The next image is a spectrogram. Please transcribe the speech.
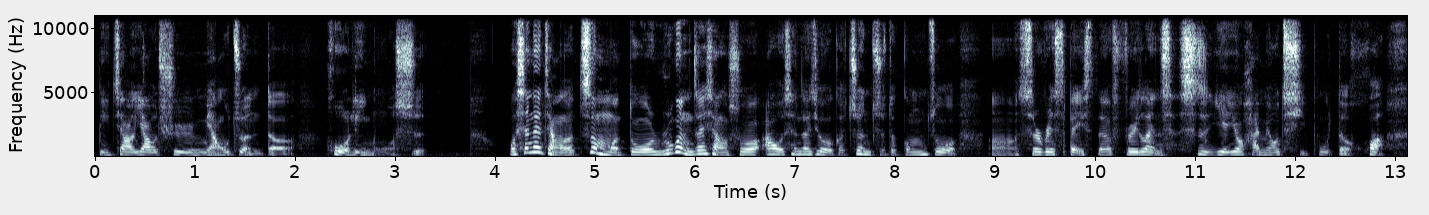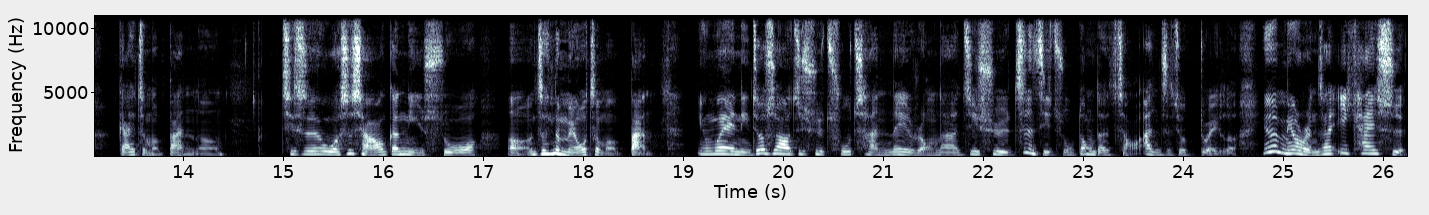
比较要去瞄准的获利模式。我现在讲了这么多，如果你在想说啊，我现在就有个正职的工作，呃，service based 的 freelance 事业又还没有起步的话，该怎么办呢？其实我是想要跟你说，呃，真的没有怎么办，因为你就是要继续出产内容，那继续自己主动的找案子就对了，因为没有人在一开始，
